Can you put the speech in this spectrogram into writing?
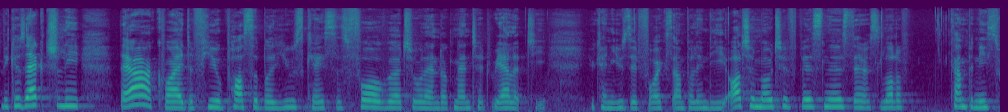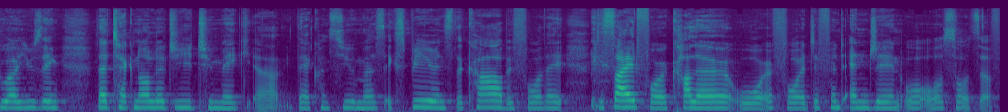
Because actually, there are quite a few possible use cases for virtual and augmented reality. You can use it, for example, in the automotive business. There's a lot of companies who are using that technology to make uh, their consumers experience the car before they decide for a color or for a different engine or all sorts of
